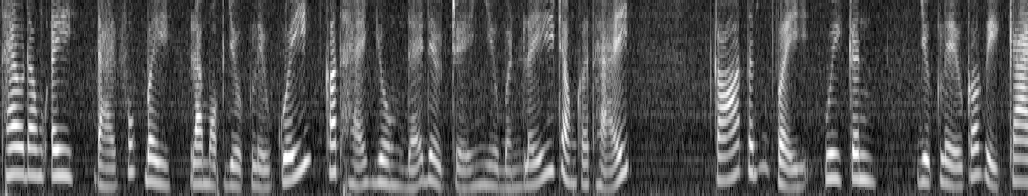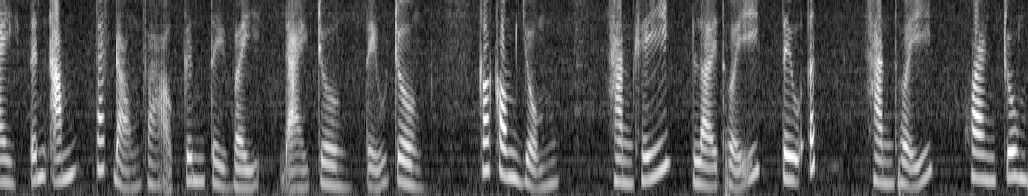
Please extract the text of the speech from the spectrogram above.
Theo đông y, đại phúc bì là một dược liệu quý có thể dùng để điều trị nhiều bệnh lý trong cơ thể. Có tính vị, quy kinh, dược liệu có vị cay, tính ấm, tác động vào kinh tỳ vị, đại trường, tiểu trường. Có công dụng hành khí, lợi thủy, tiêu ích, hành thủy, khoan trung,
